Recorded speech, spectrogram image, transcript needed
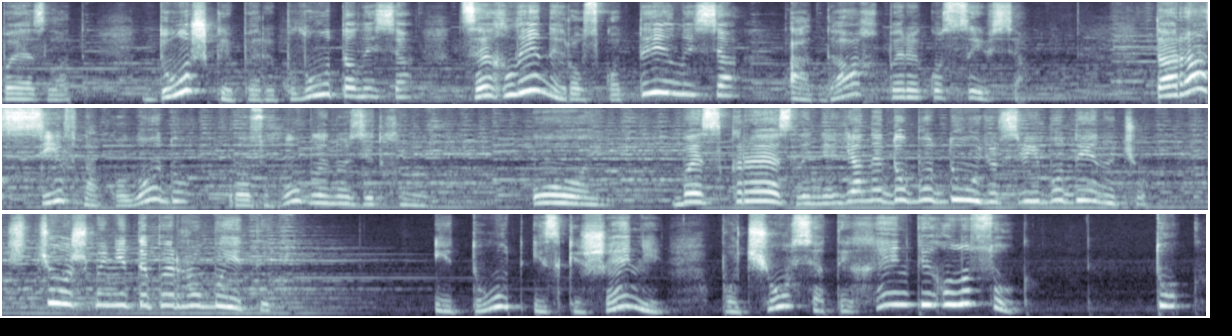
безлад. Дошки переплуталися, цеглини розкотилися, а дах перекосився. Тарас сів на колоду, розгублено зітхнув. Ой, без креслення я не добудую свій будиночок. Що ж мені тепер робити? І тут із кишені почувся тихенький голосок. Тук,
